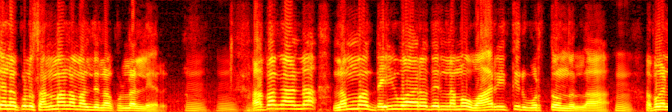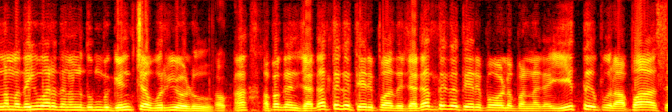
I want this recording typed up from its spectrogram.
ಜನ ಕುಳ್ಳು ಸನ್ಮಾನ ಮಲ್ದಿನ ಕುಳ್ಳಲ್ಲೇರು ಅಪಗಾಂಡ ನಮ್ಮ ದೈವಾರದಲ್ಲಿ ನಮ್ಮ ವಾರೀತಿರ್ ಒರ್ತೊಂದುಲ್ಲ. ಅಪಗ ನಮ್ಮ ದೈವಾರದ ನನ್ನ ತುಂಬು ಗೆಂಚ ಒರಿಯೋಡು. ಅಪಗ ಜಗತ್ತಿಗೆ ತೇರಿಪಾದು ಜಗತ್ತಿಗೆ ತೇರಿಪೋಡು ಪನ್ನಗ ಈತ್ ಪೂರ ಅಪಾಸ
